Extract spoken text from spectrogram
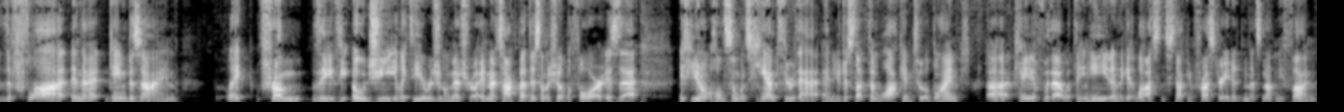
the flaw in that game design like from the the OG, like the original Metroid, and I've talked about this on the show before, is that if you don't hold someone's hand through that and you just let them walk into a blind uh, cave without what they need and they get lost and stuck and frustrated, and that's not any fun.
